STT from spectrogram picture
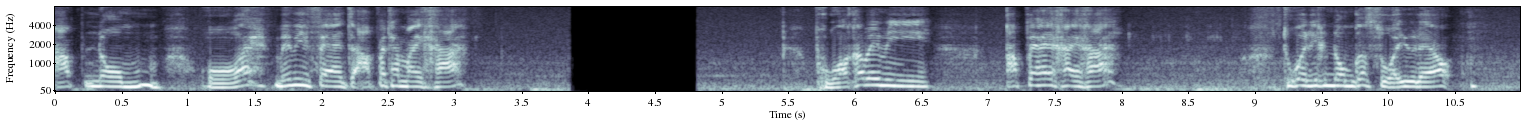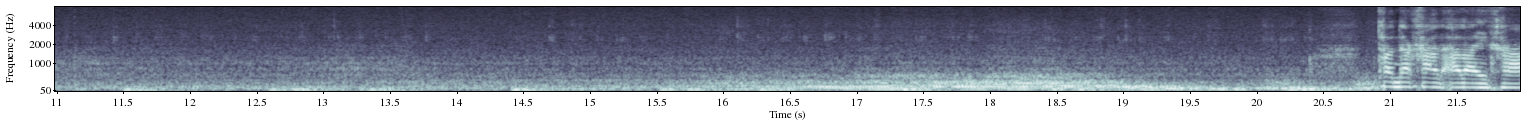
อัพนม โอ้ยไม่มีแฟนจะอัพไปทำไมคะ ผัวก็ไม่มี อัพไปให้ใครคะ ทุกวันนี้นมก็สวยอยู่แล้ว ธนาคารอะไรคะ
